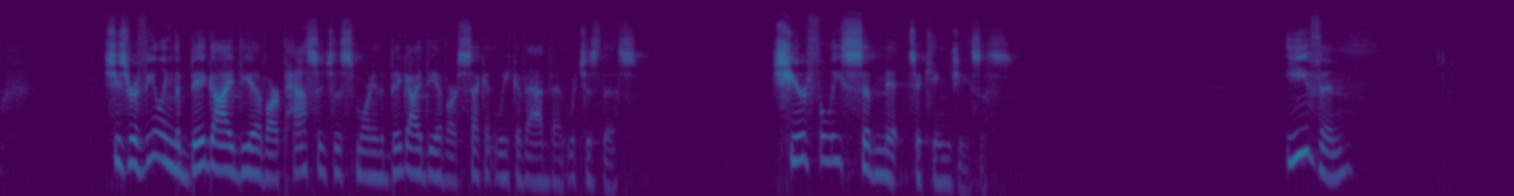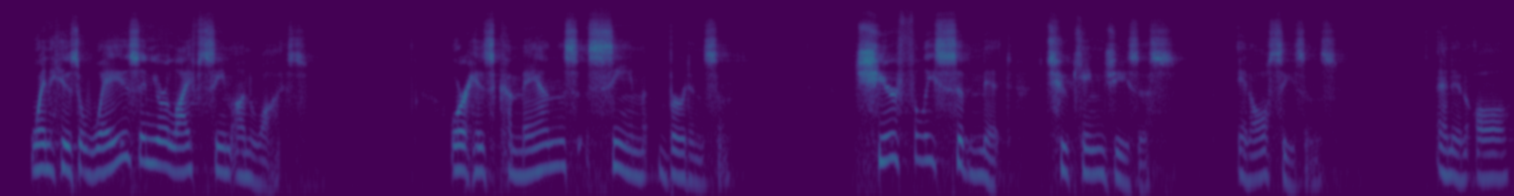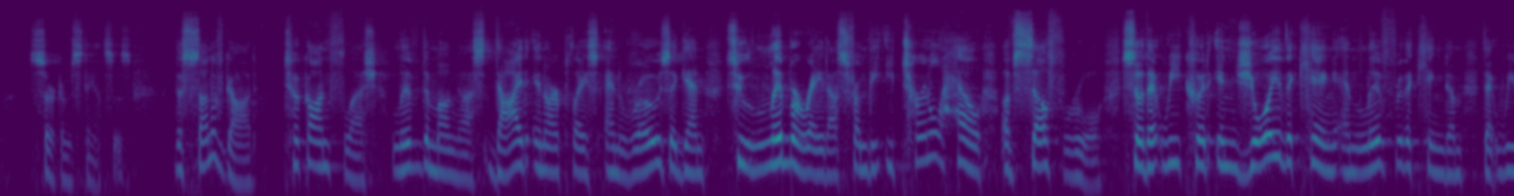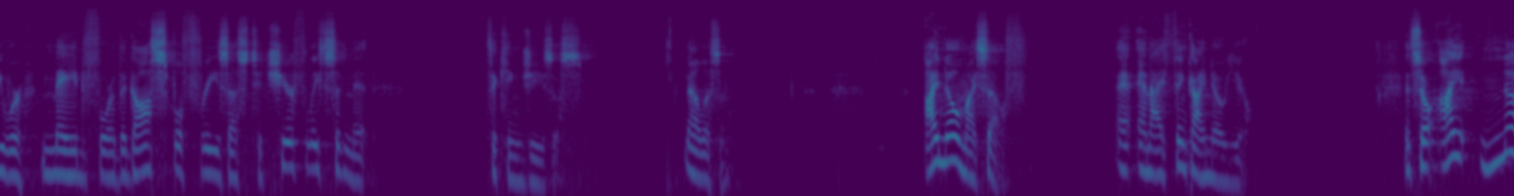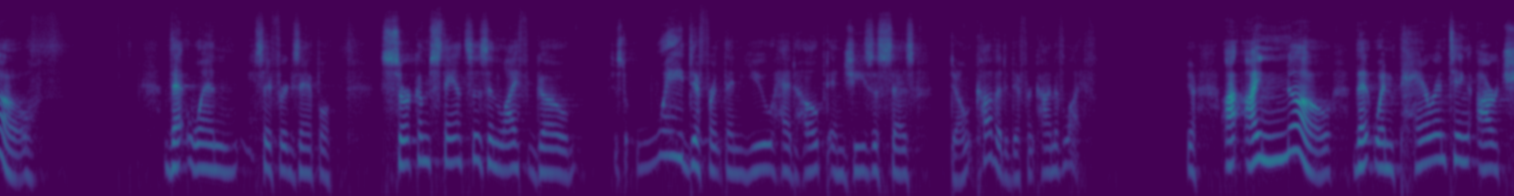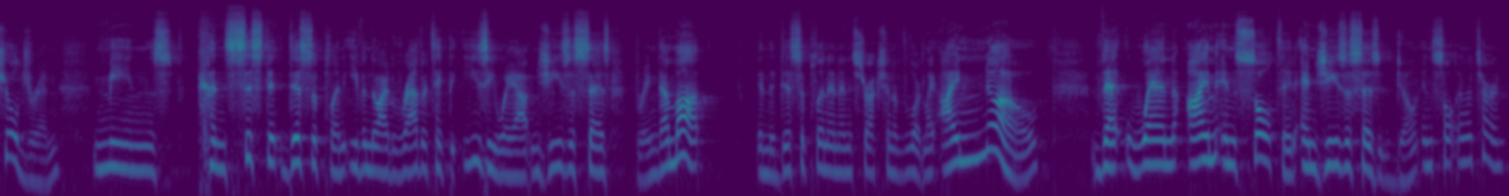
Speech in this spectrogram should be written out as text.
she's revealing the big idea of our passage this morning, the big idea of our second week of Advent, which is this cheerfully submit to King Jesus. Even when his ways in your life seem unwise or his commands seem burdensome. Cheerfully submit to King Jesus in all seasons and in all circumstances. The Son of God took on flesh, lived among us, died in our place, and rose again to liberate us from the eternal hell of self rule so that we could enjoy the King and live for the kingdom that we were made for. The gospel frees us to cheerfully submit to King Jesus. Now, listen, I know myself, and I think I know you. And so I know that when, say, for example, circumstances in life go just way different than you had hoped, and Jesus says, don't covet a different kind of life. You know, I, I know that when parenting our children means consistent discipline, even though I'd rather take the easy way out, and Jesus says, bring them up in the discipline and instruction of the Lord. Like, I know that when I'm insulted and Jesus says, don't insult in return,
